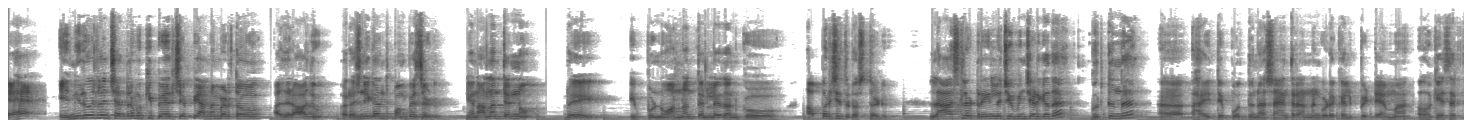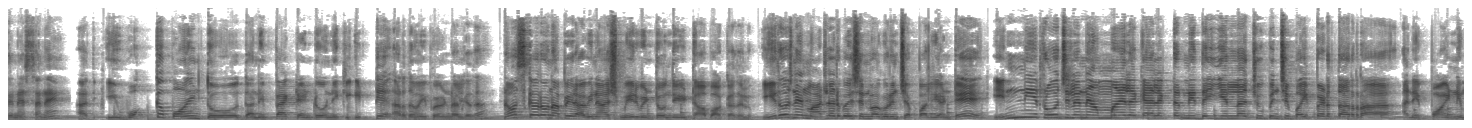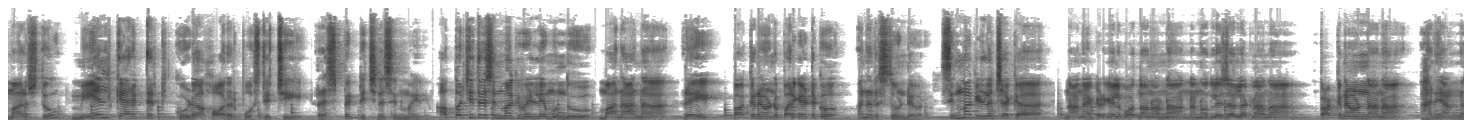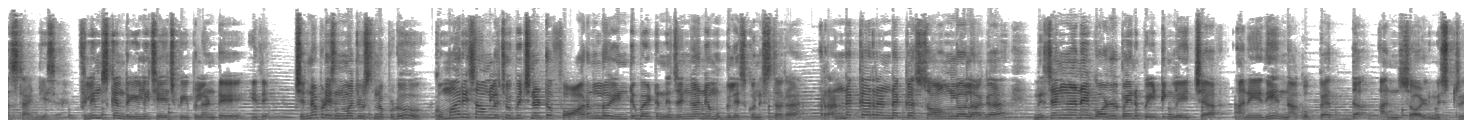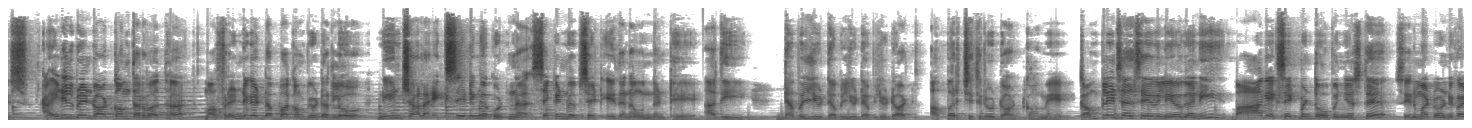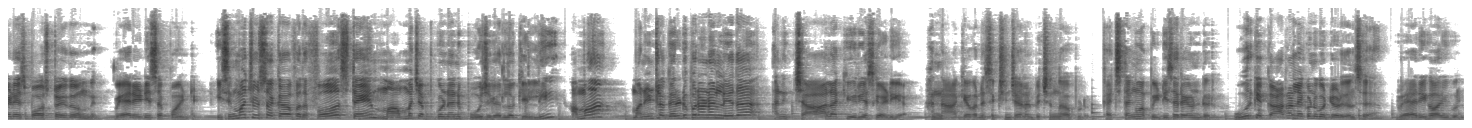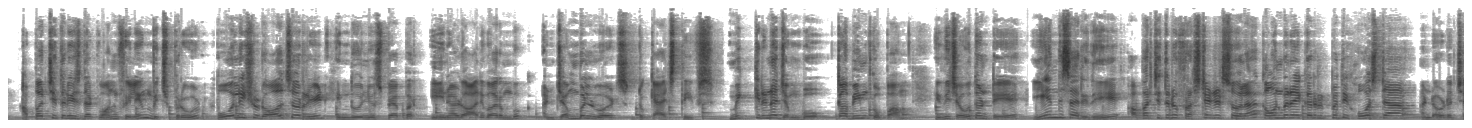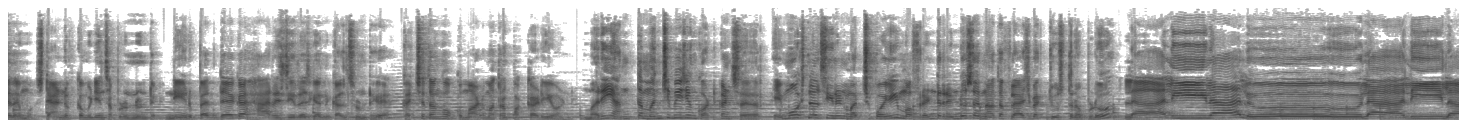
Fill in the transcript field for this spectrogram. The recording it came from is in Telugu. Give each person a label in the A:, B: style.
A: ఏహే ఎన్ని రోజులు చంద్రముఖి పేరు చెప్పి అన్నం పెడతావు? అది రాదు. రజనీకాంత్ పంపేశాడు. నేను అన్నం తిన్నాను రే ఇప్పుడు నువ్వు అన్నం తినలేదనుకో అపరిచితుడు వస్తాడు లాస్ట్లో ట్రైన్లో చూపించాడు కదా? గుర్తుందా? అయితే పొద్దున సాయంత్రం అన్నం కూడా కలిపి పెట్టామ్మా ఒకేసారి తినేస్తానే? అది. ఈ ఒక్క పాయింట్తో దాని ఇంపాక్ట్ ఏంటో నీకు ఇట్టే అర్థం అయిపోయి ఉండాలి కదా? నమస్కారం నా పేరు అవినాష్. మీరు వింటోంది డాబా కథలు. ఈ రోజు నేను మాట్లాడబోయే సినిమా గురించి చెప్పాలి అంటే ఎన్ని రోజులని అమ్మాయిల క్యారెక్టర్ని దయ్యంలా చూపించి భయపెడతారా అనే పాయింట్ని మారుస్తూ మేల్ క్యారెక్టర్కి కూడా హారర్ పోస్ట్ ఇచ్చి రెస్పెక్ట్ ఇచ్చిన సినిమా ఇది. అపరిచిత సినిమాకి వెళ్ళే ముందు మా నాన్న రే పక్కనే ఉండి పరిగెట్టకు అని అరుస్తూ ఉండేవారు. సినిమాకి వచ్చాక నాన్న ఎక్కడికి వెళ్ళిపోతున్నావు నాన్న? నన్ను వదిలేసి వెళ్ళక నాన్న. పక్కనే ఉన్నానా అని అన్న స్టార్ట్ చేశా films can really change people అంటే ఇదే. చిన్నప్పుడు సినిమా చూసినప్పుడు కుమారి సాంగ్లో చూపించినట్టు ఫారెన్లో ఇంటి బయట నిజంగానే ముగ్గులేసుకొని ఇస్తారా? రండక్క రండక్క సాంగ్లో లాగా నిజంగానే గోడల పైన పెయింటింగ్ లేయిచ్చా? అనేది నాకు పెద్ద unsolved mysteries ideal brain dot com తర్వాత మా ఫ్రెండ్గా డబ్బా కంప్యూటర్లో నేను చాలా ఎక్సైటింగ్గా కొట్టిన సెకండ్ వెబ్సైట్ ఏదైనా ఉందంటే అది డబ్ల్యూడబ్ల్యూడబ్ల్యూ డాట్ అపరిచితుడు డాట్ కామే కంప్లైంట్స్ అల్స్ ఏవి లేవు కానీ బాగా ఎక్సైట్మెంట్తో ఓపెన్ చేస్తే cinema twenty five days positive అయితే ఉంది. వెరీ డిసప్పాయింటెడ్ ఈ సినిమా చూసాక ఫర్ ద ఫస్ట్ టైం మా అమ్మ చెప్పకుండా పూజ గదిలోకి వెళ్ళి అమ్మా మన ఇంట్లో గరుడు పురాణం లేదా అని చాలా క్యూరియస్గా అడిగా. నాకెవరిని శిక్షించాలనిపించిందో అప్పుడు. ఖచ్చితంగా మా పీటీ సరే ఉంటారు. ఊరికే కారణం లేకుండా కొట్టాడు తెలుసా? Very horrible Aparichitudu is that one film which proved police should also read Hindu news paper Eenadu ఆదివారం book and jumble words to catch thieves మిక్కిరిన జంబో కబీం కుపాం ఇది చదువుతుంటే ఏంది సార్ ఇది? అపరిచితుడు ఫ్రస్ట్రేటెడ్ సోలా కౌన్ బనేకర్ ప్రతి హోస్టా అని డౌట్ వచ్చేదేమో. స్టాండ్ అప్ కమెడియన్స్ అప్పుడు ఉండుంటే. నేను పెద్దగా హ్యారీస్ జీరాజ్ గారిని కలిసి ఉంటే ఖచ్చితంగా ఒక మాట మాత్రం పక్క అడిగేవాడిని. మరి అంత మంచి బీజం కొట్టకండి సార్ ఎమోషనల్ సీన్ మర్చిపోయి మా ఫ్రెండ్ రెండోసారి నాతో ఫ్లాష్ బ్యాక్ చూస్తున్నప్పుడు లాలీ లాలో లాలీ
